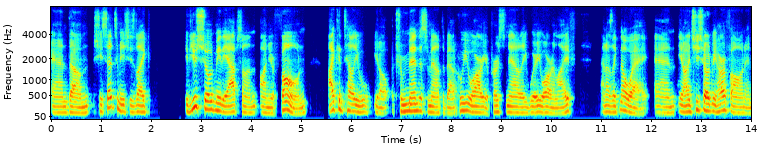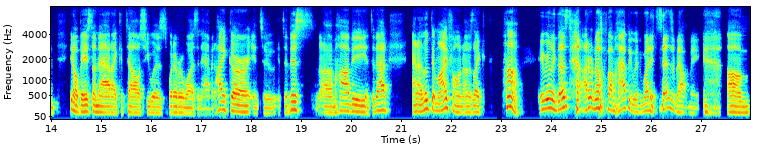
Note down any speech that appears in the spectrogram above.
and um, she said to me, she's like, if you showed me the apps on on your phone, I could tell you, you know, a tremendous amount about who you are, your personality, where you are in life. And I was like, no way. And you know, and she showed me her phone, and you know, based on that, I could tell she was whatever it was, an avid hiker, into into this um, hobby, into that. And I looked at my phone, I was like, huh, it really does. I don't know if I'm happy with what it says about me. Um,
